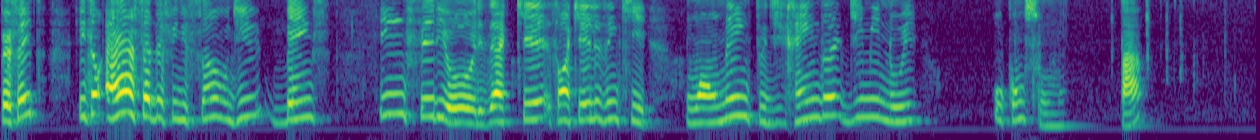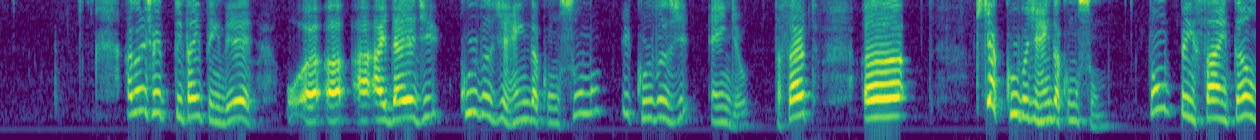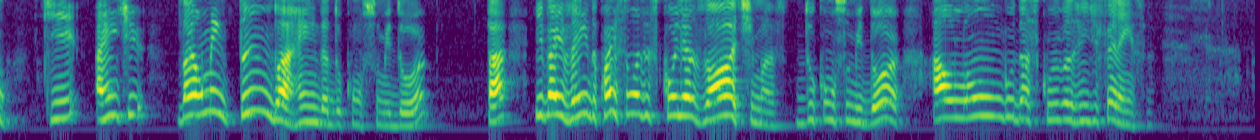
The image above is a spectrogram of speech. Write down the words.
Perfeito? Então, essa é a definição de bens inferiores. É são aqueles em que um aumento de renda diminui o consumo. Tá? Agora a gente vai tentar entender a, a, a ideia de curvas de renda-consumo e curvas de Engel. Tá certo? Uh, o que é a curva de renda-consumo? Vamos pensar então que a gente vai aumentando a renda do consumidor, tá? E vai vendo quais são as escolhas ótimas do consumidor ao longo das curvas de indiferença.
